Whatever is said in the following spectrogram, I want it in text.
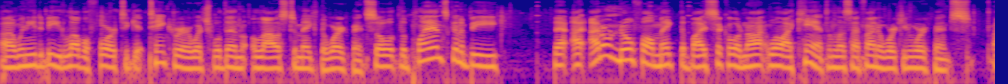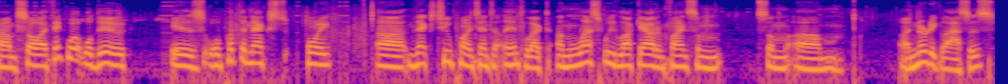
uh, we need to be level four to get Tinkerer, which will then allow us to make the workbench. So the plan's going to be that I, I don't know if I'll make the bicycle or not. Well, I can't unless I find a working workbench. Um, so I think what we'll do is we'll put the next point, uh, next two points into intellect, unless we luck out and find some some um, uh, nerdy glasses.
